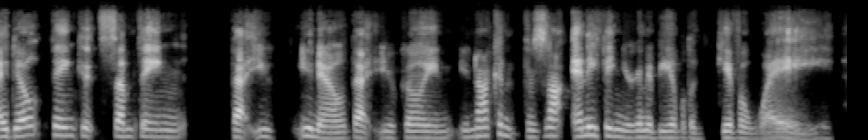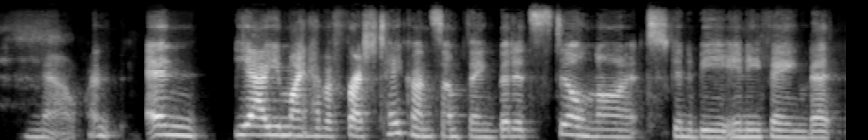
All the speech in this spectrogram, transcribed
I don't think it's something that you you know that you're going you're not going there's not anything you're going to be able to give away. No and and yeah you might have a fresh take on something but it's still not going to be anything that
